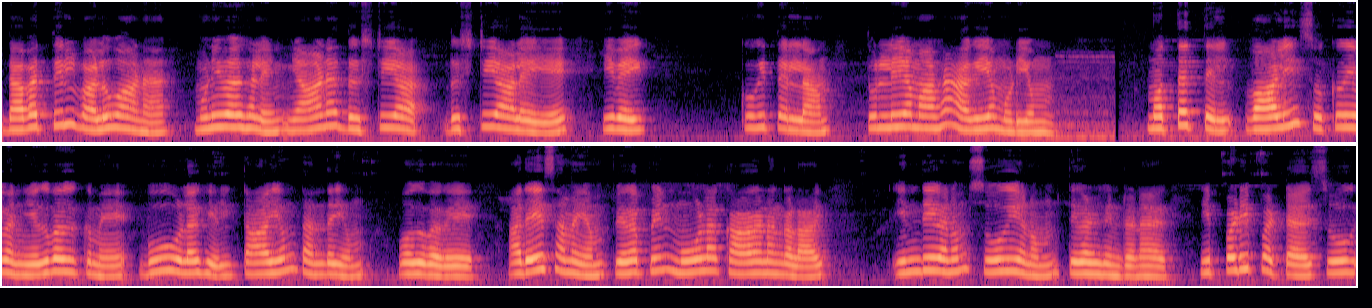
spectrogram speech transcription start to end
தவத்தில் வலுவான முனிவர்களின் ஞான திருஷ்டியா திருஷ்டியாலேயே இவை குறித்தெல்லாம் துல்லியமாக அறிய முடியும். மொத்தத்தில் வாலி சுக்ரீவன் இருவருக்குமே பூ உலகில் தாயும் தந்தையும் ஒருவரே. அதே சமயம் பிறப்பின் மூல காரணங்களாய் இந்திரனும் சூரியனும் திகழ்கின்றனர். இப்படிப்பட்ட சூ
